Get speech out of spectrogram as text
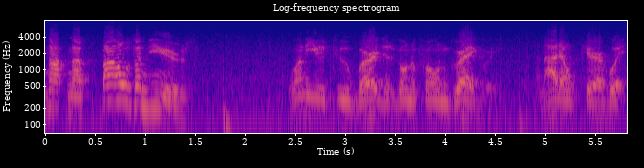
Not in a thousand years. One of you two birds is going to phone Gregory, and I don't care which.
